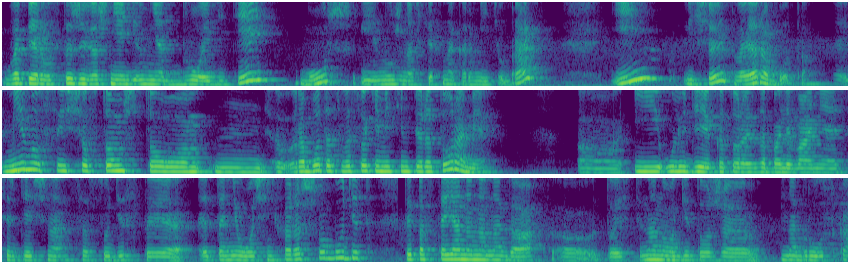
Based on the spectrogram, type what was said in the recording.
Во-первых, ты живешь не один, у меня двое детей, муж, и нужно всех накормить, убрать. И еще и твоя работа. Минус еще в том, что работа с высокими температурами а, и у людей, которые заболевания сердечно-сосудистые, это не очень хорошо будет. Ты постоянно на ногах, то есть на ноги тоже нагрузка.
